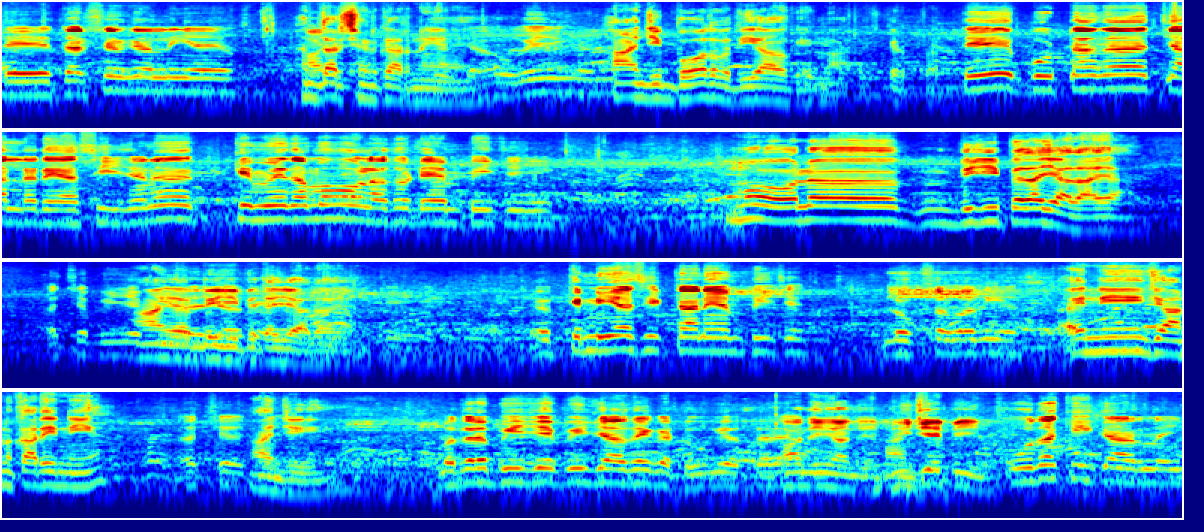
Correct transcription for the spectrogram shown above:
ਤੇ ਦਰਸ਼ਨ ਕਰਨ ਲਈ ਆਏ ਹੋ? ਦਰਸ਼ਨ ਕਰਨੇ ਆਏ ਹੋ। ਗਏ ਜੀ? ਹਾਂਜੀ ਬਹੁਤ ਵਧੀਆ ਹੋ ਗਏ ਮਹਾਰਾਜ ਕਿਰਪਾ। ਤੇ ਵੋਟਾਂ ਦਾ ਚੱਲ ਰਿਹਾ ਸੀਜ਼ਨ। ਕਿਵੇਂ ਦਾ ਮਾਹੌਲ ਆ ਤੁਹਾਡੇ ਐਮਪੀ 'ਚ ਜੀ? ਮਾਹੌਲ ਬੀਜੇਪੀ ਦਾ ਜ਼ਿਆਦਾ ਆ। ਅੱਛਾ ਬੀਜੇਪੀ ਹਾਂਜੀ ਬੀਜੇਪੀ ਦਾ ਜ਼ਿਆਦਾ ਆ। ਕਿੰਨੀਆਂ ਸੀਟਾਂ ਨੇ ਐਮਪੀ 'ਚ ਲੋਕ ਸਭਾ ਦੀਆਂ? ਇੰਨੀ ਜਾਣਕਾਰੀ ਨਹੀਂ ਆ। ਅੱਛਾ ਜੀ। ਹਾਂਜੀ। ਮਤਲਬ ਬੀਜੇਪੀ ਜ਼ਿਆਦਾ ਕੱਢੂਗੀ ਉੱਧਰ। ਹਾਂਜੀ ਹਾਂਜੀ ਬੀਜੇਪੀ। ਉਹਦਾ ਕੀ ਕਾਰਨ ਹੈ ਜੀ?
